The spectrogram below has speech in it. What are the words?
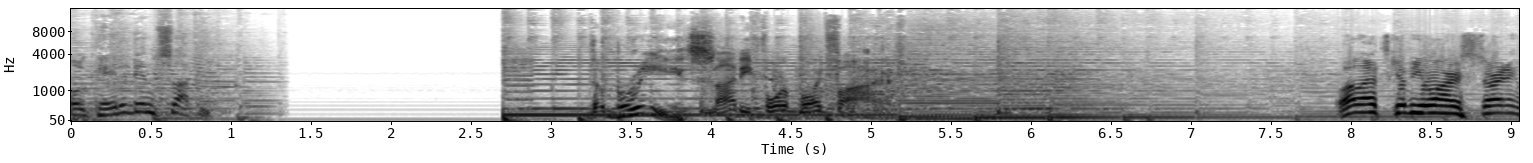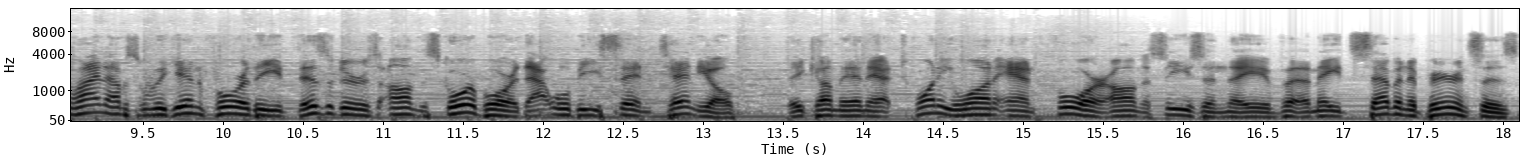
located in Sutton. The Breeze 94.5. Well, let's give you our starting lineups. We'll begin for the visitors on the scoreboard. That will be Centennial. They come in at 21 and 4 on the season. They've uh, made seven appearances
